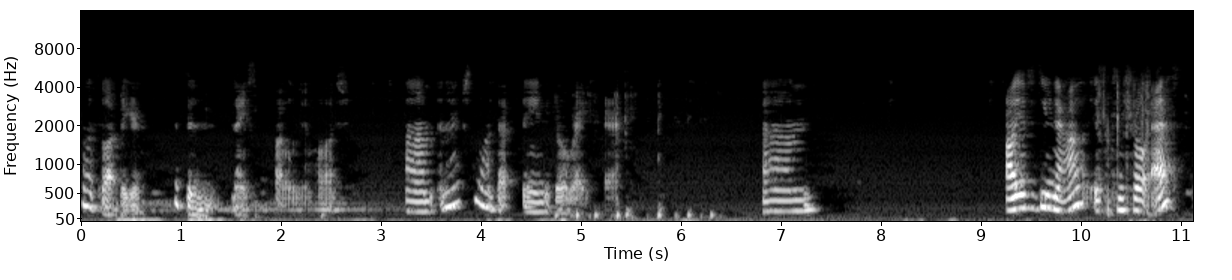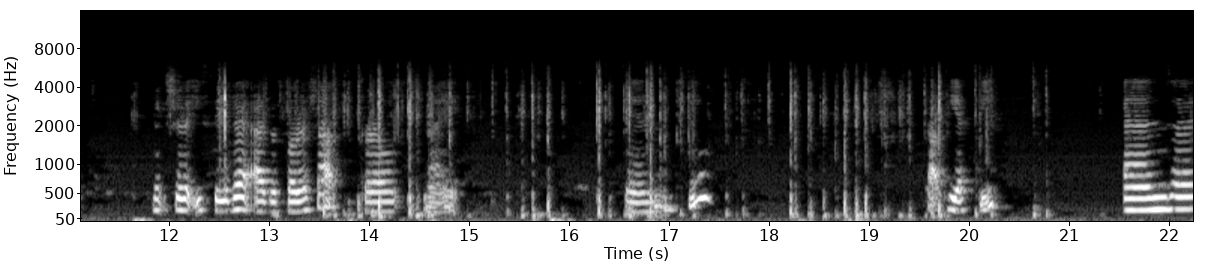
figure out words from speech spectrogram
Oh, it's a lot bigger. It's a nice bottle of nail polish. Um, and I actually want that stain to go right there. Um, all you have to do now is Control S. Make sure that you save it as a Photoshop Girls Night in Scene. .psd and uh,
